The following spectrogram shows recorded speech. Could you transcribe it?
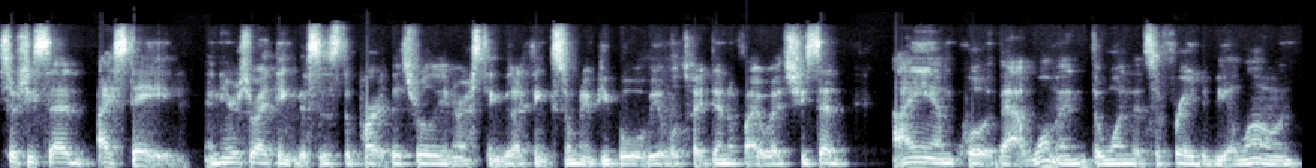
So she said, I stayed. And here's where I think this is the part that's really interesting that I think so many people will be able to identify with. She said, I am, quote, that woman, the one that's afraid to be alone.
